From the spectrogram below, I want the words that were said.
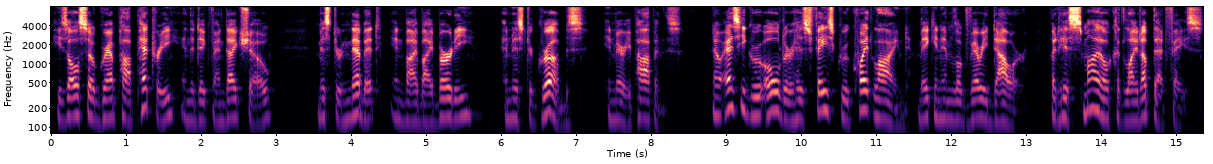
He's also Grandpa Petrie in The Dick Van Dyke Show, Mr. Nebbit in Bye Bye Birdie, and Mr. Grubbs in Mary Poppins. Now, as he grew older, his face grew quite lined, making him look very dour but his smile could light up that face,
